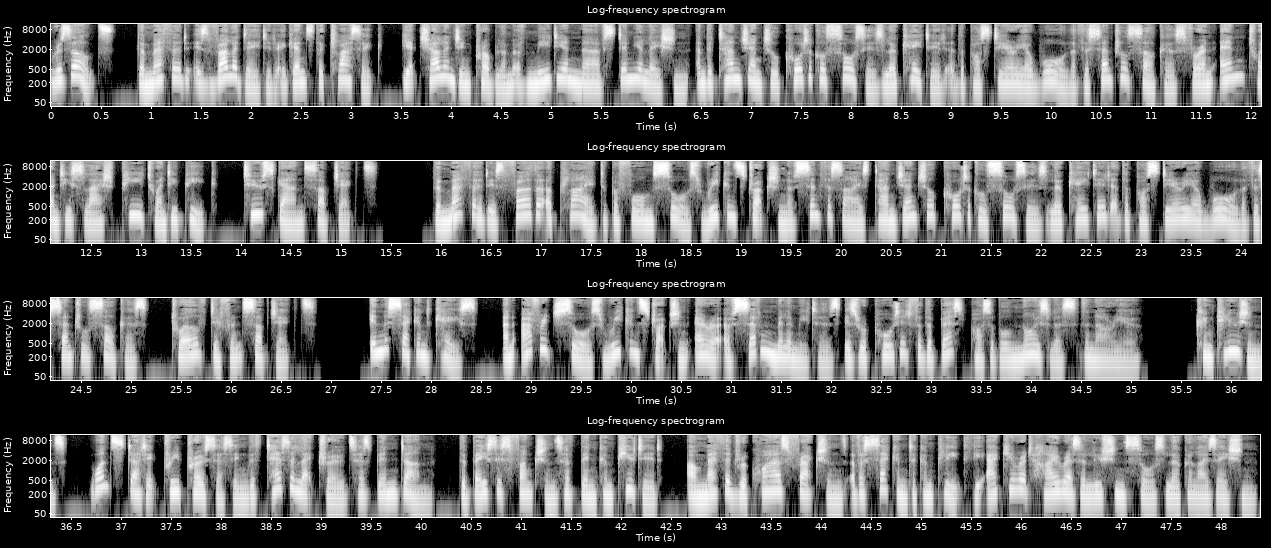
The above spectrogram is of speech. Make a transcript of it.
Results The method is validated against the classic, yet challenging problem of median nerve stimulation and the tangential cortical sources located at the posterior wall of the central sulcus for an N20 P20 peak, two scanned subjects the method is further applied to perform source reconstruction of synthesized tangential cortical sources located at the posterior wall of the central sulcus, 12 different subjects. In the second case, an average source reconstruction error of 7 mm is reported for the best possible noiseless scenario. Conclusions Once static pre processing with TES electrodes has been done, the basis functions have been computed, our method requires fractions of a second to complete the accurate high resolution source localization.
